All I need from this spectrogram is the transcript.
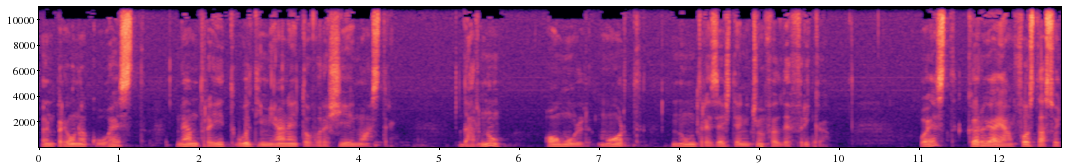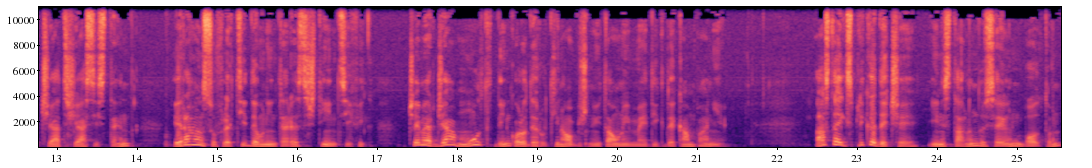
împreună cu West, ne-am trăit ultimii ani ai tovărășiei noastre. Dar nu, omul mort nu îmi trezește niciun fel de frică. West, căruia i-am fost asociat și asistent, era însuflețit de un interes științific ce mergea mult dincolo de rutina obișnuită a unui medic de campanie. Asta explică de ce, instalându-se în Bolton,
